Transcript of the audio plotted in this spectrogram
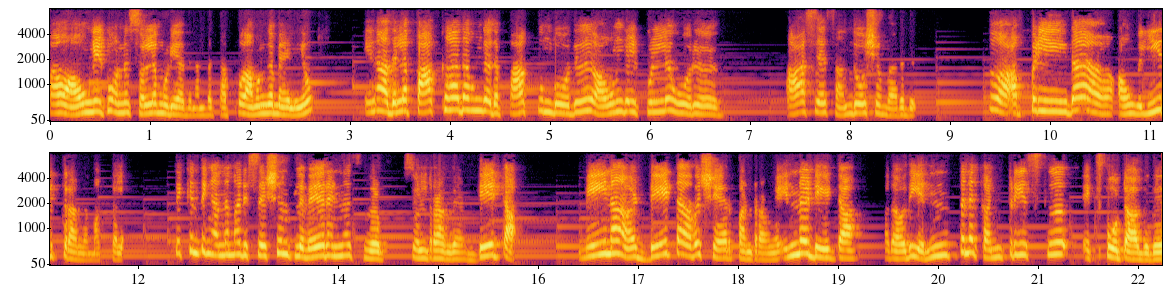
பாவம் அவங்களுக்கும் ஒன்றும் சொல்ல முடியாது. நம்ம தப்பு அவங்க மேலேயோ. ஏன்னா அதெல்லாம் பார்க்காதவங்க அதை பார்க்கும்போது அவங்களுக்குள்ள ஒரு ஆசை சந்தோஷம் வருது. ஸோ அப்படிதான் அவங்க ஈர்க்கிறாங்க மக்களை. செகண்ட் திங் அந்த மாதிரி செஷன்ஸ்ல வேற என்ன சொல்றாங்க? டேட்டா மெயினா டேட்டாவை ஷேர் பண்றாங்க. என்ன டேட்டா அதாவது எத்தனை கண்ட்ரீஸ்க்கு எக்ஸ்போர்ட் ஆகுது?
